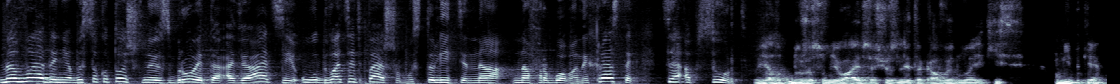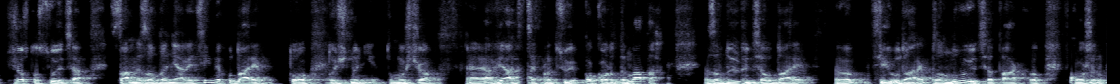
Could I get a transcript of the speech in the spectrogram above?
Наведення високоточної зброї та авіації у 21 столітті на нафарбований хрестик це абсурд. Я дуже сумніваюся, що з літака видно якісь мітки. Що стосується саме завдання авіаційних ударів, то точно ні, тому що е, авіація працює по координатах, завдаються удари. е, ці удари плануються так. От кожен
